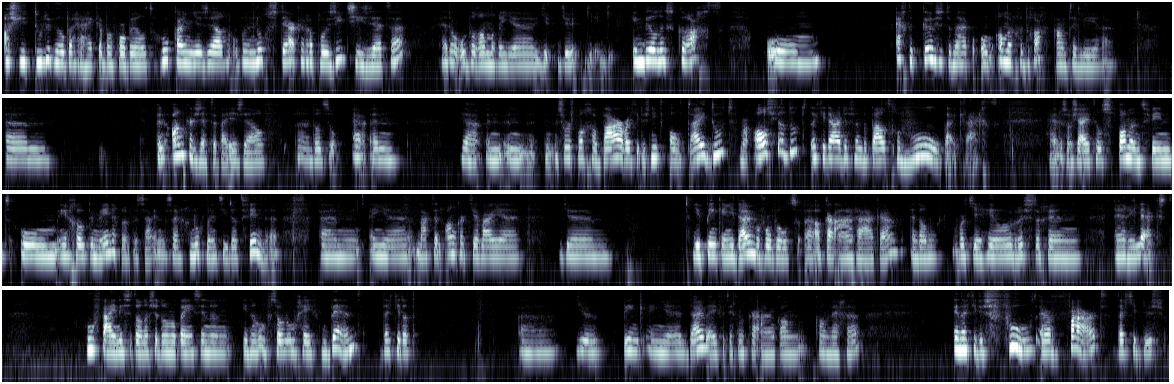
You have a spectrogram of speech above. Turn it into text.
Als je je doelen wil bereiken, bijvoorbeeld, hoe kan je jezelf op een nog sterkere positie zetten? door onder andere je, je, je, inbeeldingskracht om echt de keuze te maken om ander gedrag aan te leren. Um, een anker zetten bij jezelf Uh, dat is een, ja, een, een, een soort van gebaar wat je dus niet altijd doet. Maar als je dat doet, dat je daar dus een bepaald gevoel bij krijgt. dus als jij het heel spannend vindt om in grote menigte te zijn, er zijn genoeg mensen die dat vinden. Um, en je maakt een ankertje waar je je, je pink en je duim bijvoorbeeld uh, elkaar aanraken. En dan word je heel rustig en, en relaxed. Hoe fijn is het dan als je dan opeens in, een, in een, zo'n omgeving bent, dat je dat uh, je pink en je duim even tegen elkaar aan kan, kan leggen. En dat je dus voelt, ervaart dat je dus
